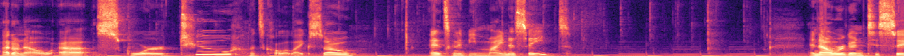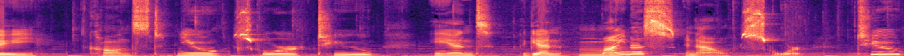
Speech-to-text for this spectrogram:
I don't know, uh, score two, let's call it like so. And it's gonna be minus eight. And now we're going to say const new score two, and again, minus, and now score two.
